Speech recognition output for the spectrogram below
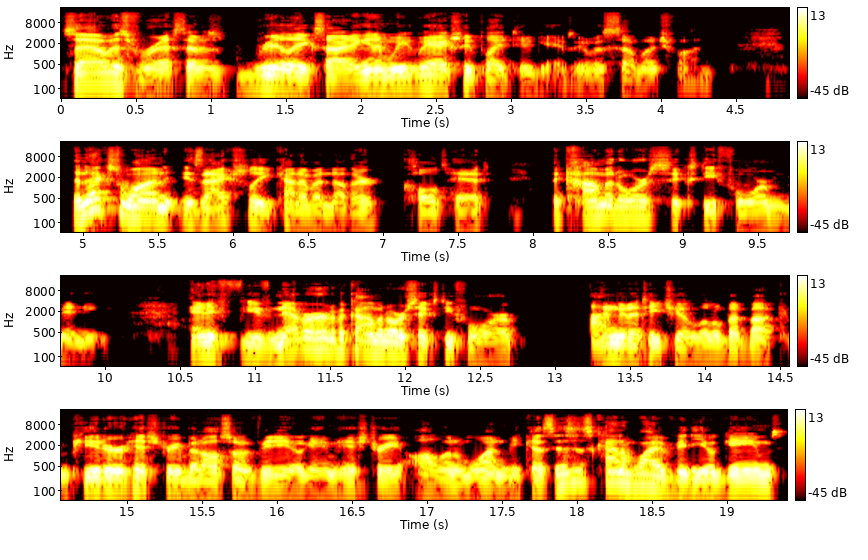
So that was Risk. That was really exciting. And we, we actually played two games. It was so much fun. The next one is actually kind of another cult hit the Commodore 64 Mini. And if you've never heard of a Commodore 64, I'm going to teach you a little bit about computer history, but also video game history all in one, because this is kind of why video games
